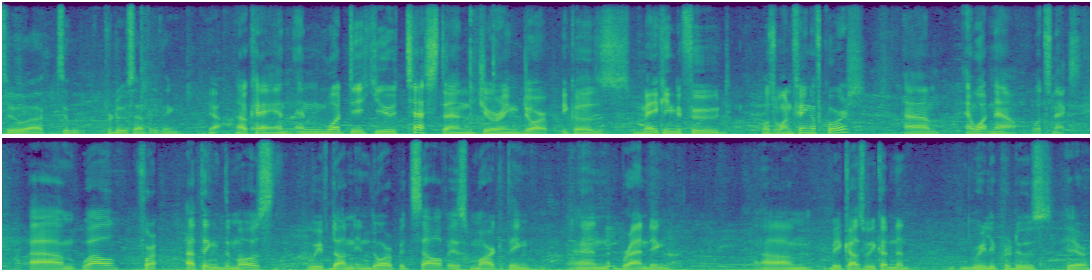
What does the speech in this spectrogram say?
to uh, to produce everything. Yeah. Okay. And and what did you test then during Dorp? Because making the food was one thing, of course. Um, and what now? What's next? Um, well, for I think the most we've done in Dorp itself is marketing and branding, um, because we couldn't really produce here,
